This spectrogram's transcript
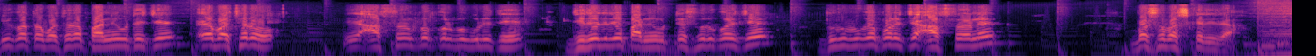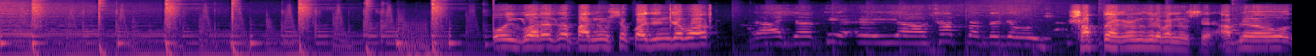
বিগত বছরে পানি উঠেছে। এবছরও এই আশ্রম প্রকল্পগুলিতে ধীরে ধীরে পানি উঠতে শুরু করেছে। দুর্ভোগে পড়েছে আশ্রয়নে বসবাসকারীরা। ওই ঘরেতে পানি উঠছে কয়দিন যাবত সপ্তাহে খান ধরে পানি উঠছে। আপনি ও-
